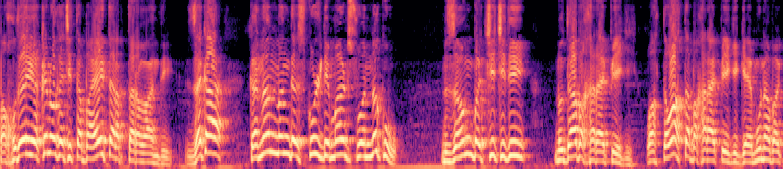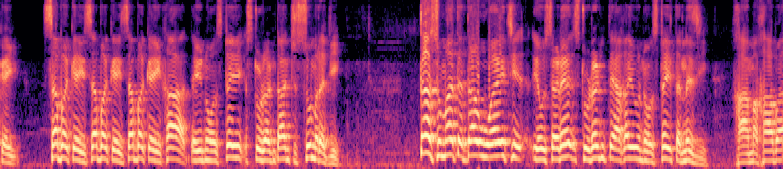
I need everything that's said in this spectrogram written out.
په خدای یقین وکړه چې تباہي طرف ته روان دي ځکه که نن موږ د سکول ډیمانډس و نه کو نو زموږ بچی چې دی نو دا به خرابېږي وخت وخت به خرابېږي ګیمونه به کوي څه به کوي څه به کوي څه به کوي ښه د یونیورسټۍ سټوډنټان چې څومره دي تاسو ما ته دا ووایئ چې یو سړی سټوډنټ دی هغه یونیورسټۍ ته نه ځي خامخا به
